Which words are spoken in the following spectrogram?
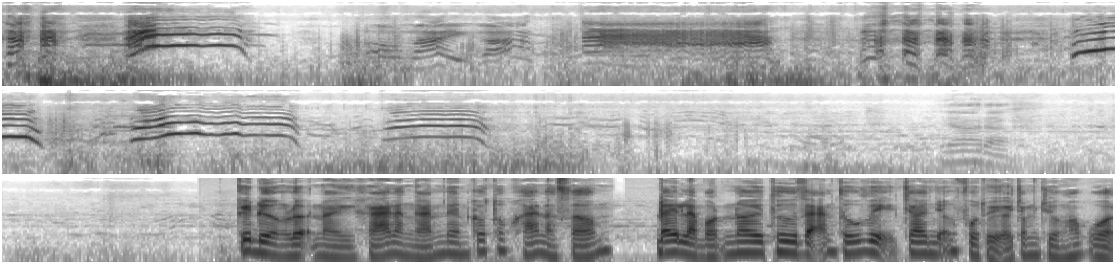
oh my god. Cái đường lượn này khá là ngắn nên kết thúc khá là sớm. Đây là một nơi thư giãn thú vị cho những phù thủy ở trong trường Hogwarts.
